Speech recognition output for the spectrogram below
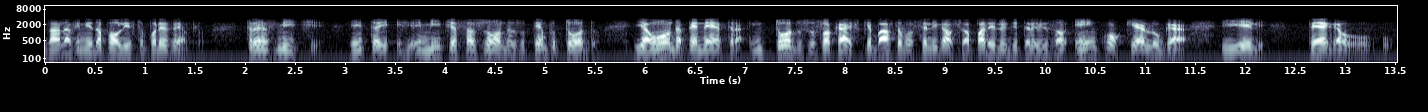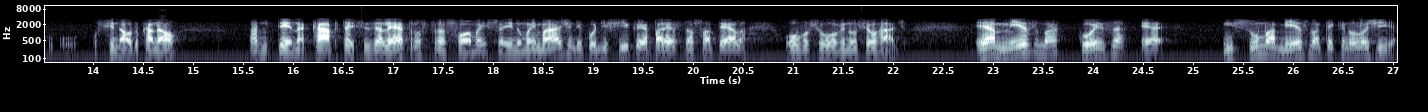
na Avenida Paulista, por exemplo, transmite, emite essas ondas o tempo todo, e a onda penetra em todos os locais, porque basta você ligar o seu aparelho de televisão em qualquer lugar e ele pega o, o, o sinal do canal, a antena capta esses elétrons, transforma isso aí numa imagem, decodifica e aparece na sua tela ou você ouve no seu rádio. É a mesma coisa, é em suma a mesma tecnologia.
